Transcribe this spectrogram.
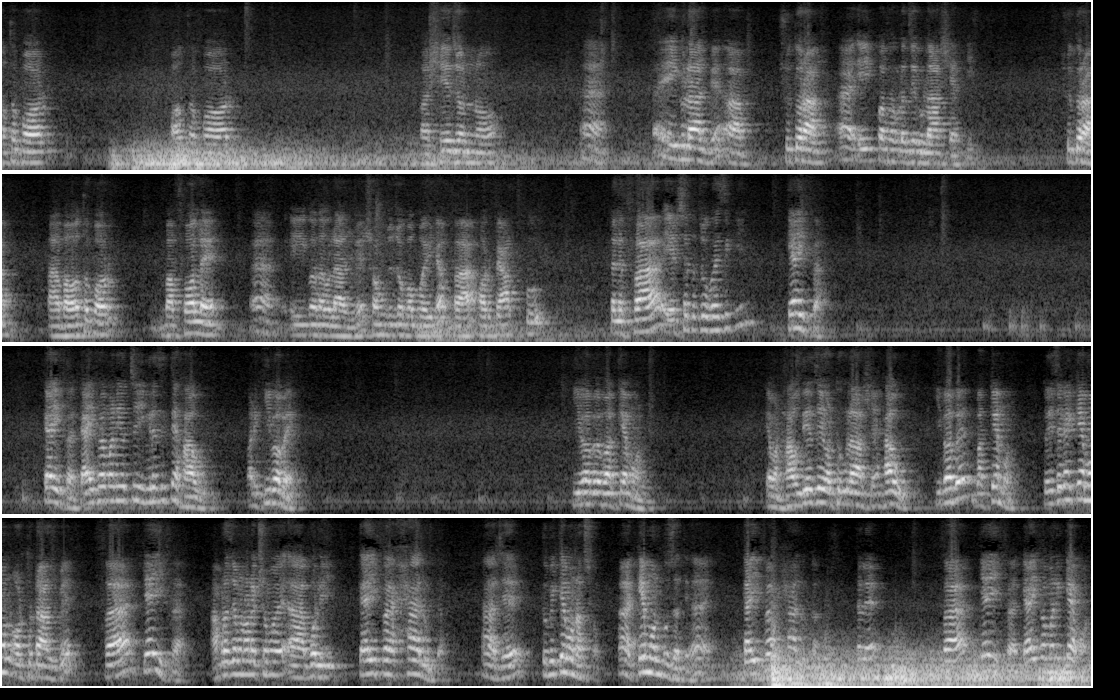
অতঃপর, বা সেজন্য হ্যাঁ এইগুলো আসবে। সুতরাং এই কথাগুলো যেগুলো আসে আর কি। সুতরাং বা অতঃপর, বা ফলে হ্যাঁ এই কথাগুলো আসবে। সংযোজক অবহিটা ফা, হরফে আতফু। তাহলে ফা, এর সাথে যোগ হয়েছে কি? কাইফা কাইফা কাইফা মানে হচ্ছে ইংরেজিতে হাউ। মানে কীভাবে? কীভাবে বা কেমন? কেমন? হাউ দিয়ে যে অর্থগুলো আসে, হাউ। কীভাবে বা কেমন? তো এই জায়গায় কেমন অর্থটা আসবে? ফা, কাইফা। আমরা যেমন অনেক সময় বলি, কাইফা হালুকা। হ্যাঁ যে তুমি কেমন আছো? হ্যাঁ কেমন বুঝাতে হ্যাঁ? কাইফা হালুকা। তাহলে ফা, কাইফা। কাইফা মানে কেমন?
